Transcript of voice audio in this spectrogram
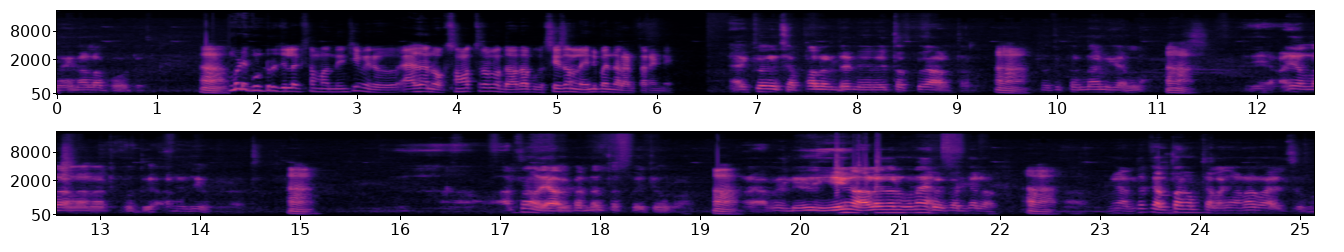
నైనాల పోటీ. ఉమ్మడి గుంటూరు జిల్లాకు సంబంధించి మీరు యాజ్ అన్ ఒక సంవత్సరంలో దాదాపు సీజన్లో ఎన్ని పందాలు ఆడతారండి? యాక్చువల్గా చెప్పాలంటే నేనైతే తక్కువే ఆడతాను. ప్రతి పందానికి వెళ్ళాం వెళ్ళాలన్నట్టు కొద్దిగా అనేది ఒకటి కాదు. ఆ, ఆడతాం యాభై పందాలు తక్కువ అయితే ఏం ఆడలేదనుకున్నా యాభై మేము అందరికి వెళ్తాం తెలంగాణ రాయలసీమ.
